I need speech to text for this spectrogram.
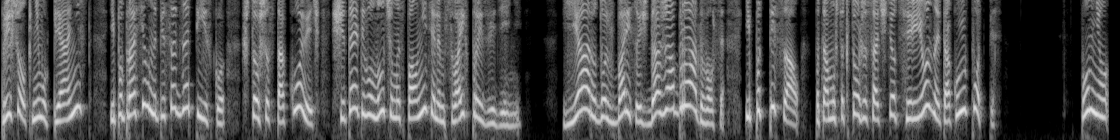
пришел к нему пианист и попросил написать записку, что Шостакович считает его лучшим исполнителем своих произведений. Я, Рудольф Борисович, даже обрадовался и подписал, потому что кто же сочтет серьезной такую подпись? Помню,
